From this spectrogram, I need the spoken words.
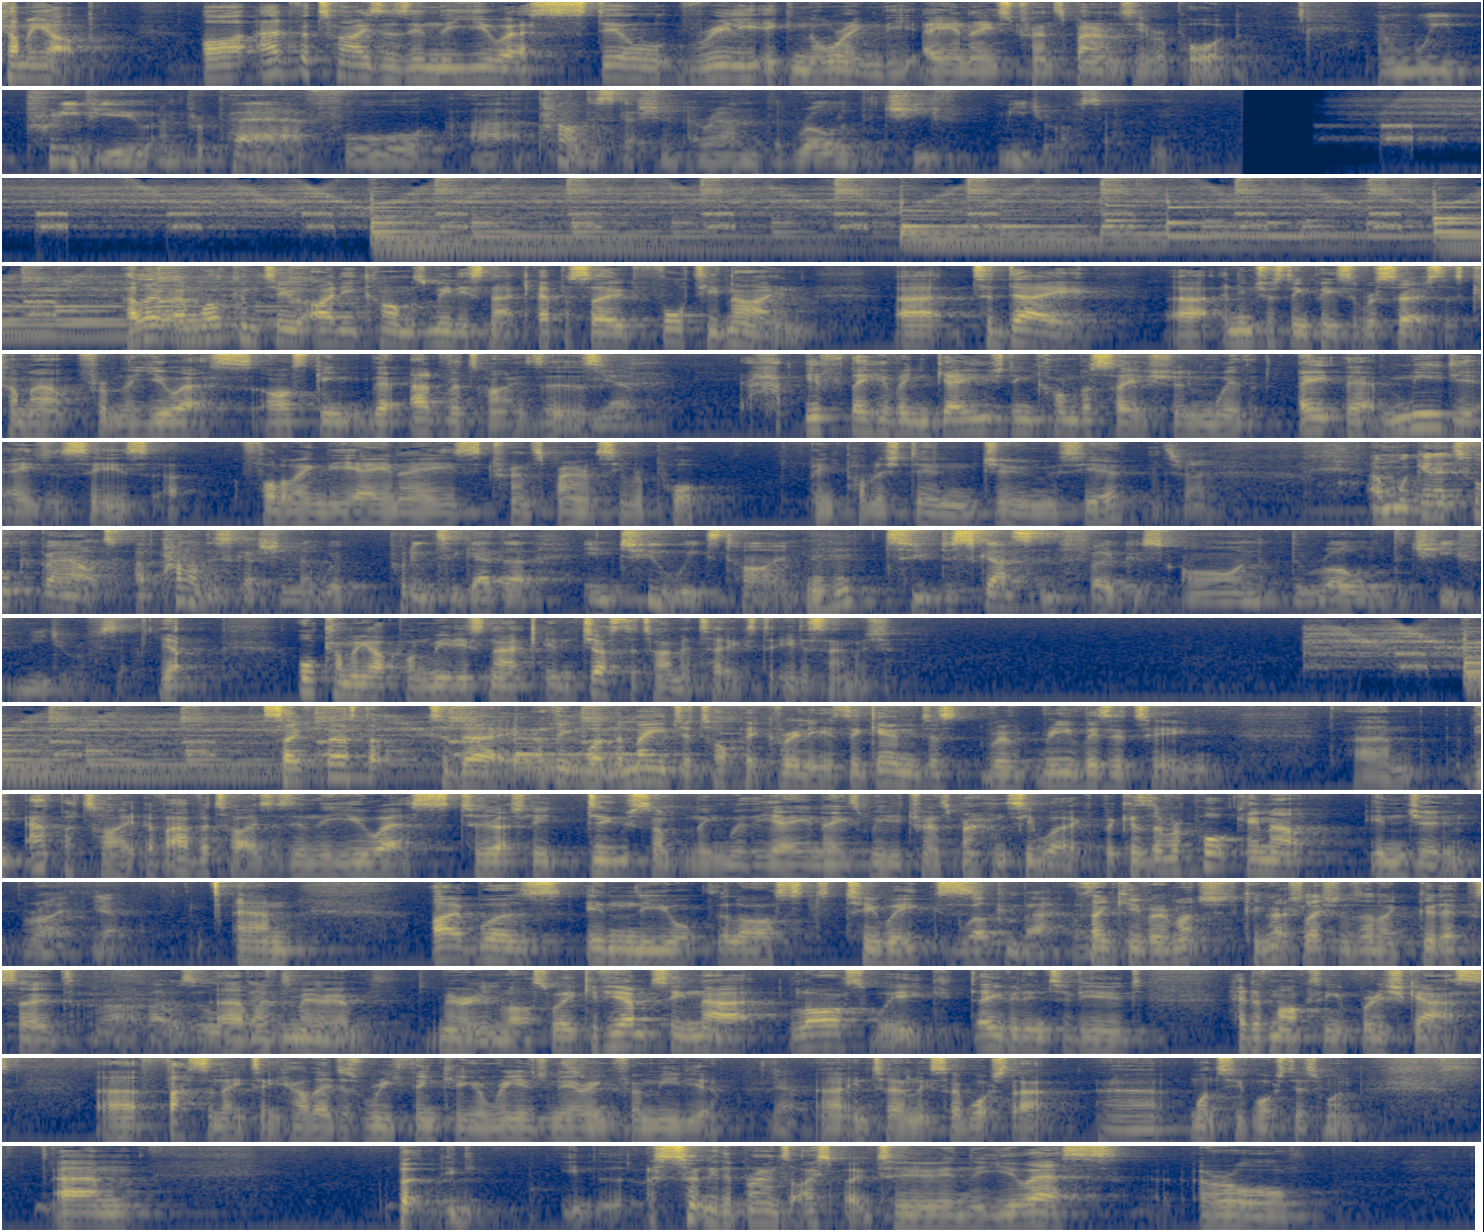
Coming up, are advertisers in the US still really ignoring the ANA's transparency report? And we preview and prepare for uh, a panel discussion around the role of the Chief Media Officer. Hello and welcome to ID Comms Media Snack, episode 49. Uh, today, uh, an interesting piece of research that's come out from the US asking their advertisers Yeah. if they have engaged in conversation with a- their media agencies uh, following the ANA's transparency report being published in June this year. That's right. And we're going to talk about a panel discussion that we're putting together in two weeks' time Mm-hmm. to discuss and focus on the role of the Chief Media Officer. Yep. All coming up on Media Snack in just the time it takes to eat a sandwich. So, first up today, I think what the major topic really is again just re- revisiting um, the appetite of advertisers in the US to actually do something with the ANA's media transparency work because the report came out in June. Right, yeah. Um, I was in New York the last two weeks. Welcome back. Thank you very much. Congratulations on a good episode Well, that was all uh, with Miriam. Miriam last week. If you haven't seen that, last week David interviewed head of marketing at British Gas. Uh, fascinating how they're just rethinking and re-engineering for media Yeah. uh, internally. So watch that uh, once you've watched this one. Um, but certainly the brands I spoke to in the US are all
